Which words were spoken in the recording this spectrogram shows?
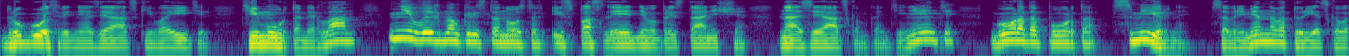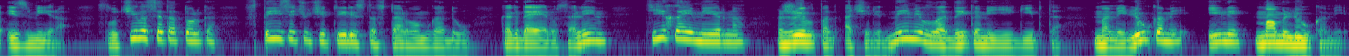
другой среднеазиатский воитель Тимур Тамерлан не выгнал крестоносцев из последнего пристанища на азиатском континенте – города-порта Смирны, современного турецкого Измира. Случилось это только в 1402 году, когда Иерусалим тихо и мирно жил под очередными владыками Египта, мамилюками или мамлюками.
